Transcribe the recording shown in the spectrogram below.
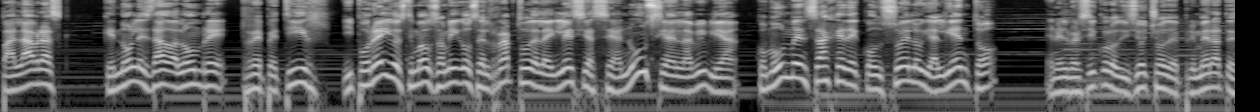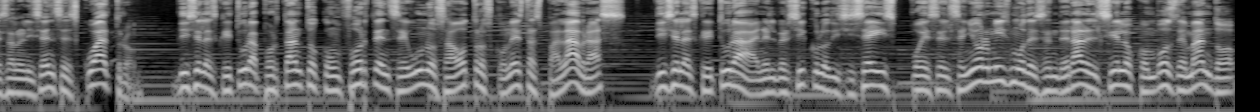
palabras que no les dado al hombre repetir. Y por ello, estimados amigos, el rapto de la iglesia se anuncia en la Biblia como un mensaje de consuelo y aliento en el versículo 18 de 1 Tesalonicenses 4. Dice la escritura, por tanto, confórtense unos a otros con estas palabras. Dice la escritura en el versículo 16, pues el Señor mismo descenderá del cielo con voz de mando,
